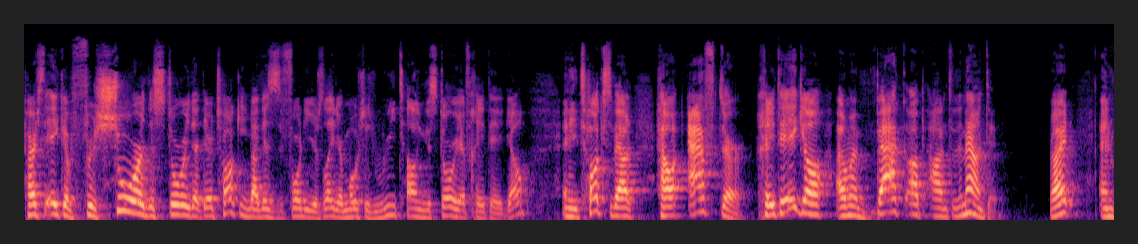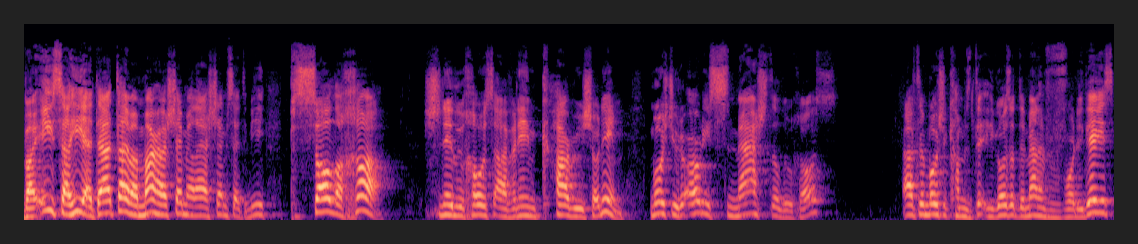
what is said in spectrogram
Parshas Ekev, for sure, the story that they're talking about, this is 40 years later, Moshe is retelling the story of Chet Egel. And he talks about how after Chet Egel, I went back up onto the mountain right? And by Isahi, at that time, Amar Hashem, Hashem said to me, Psalacha, Shnei Luchos Avanim Karishonim. Moshe, you'd already smashed the Luchos. After Moshe comes, he goes up the mountain for 40 days,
